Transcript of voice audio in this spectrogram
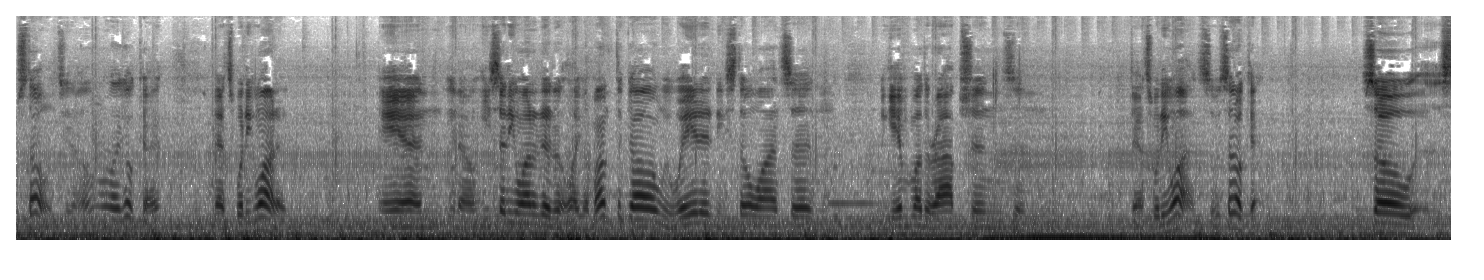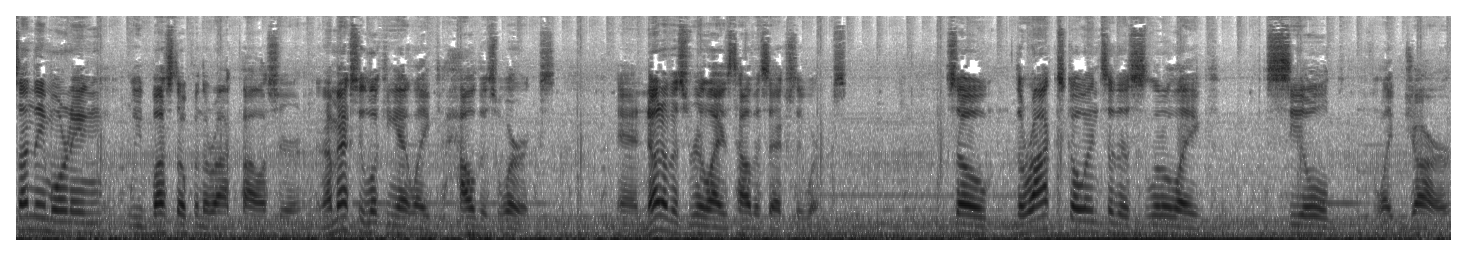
stones, you know. We're like, okay, that's what he wanted. And you know, he said he wanted it like a month ago. We waited, and he still wants it. And we gave him other options, and that's what he wants. So we said, okay. So Sunday morning, we bust open the rock polisher, and I'm actually looking at like how this works, and none of us realized how this actually works. So the rocks go into this little like sealed like jar,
